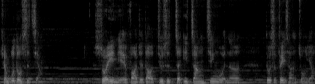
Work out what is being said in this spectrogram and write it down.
全部都是讲。所以你会发觉到，就是这一章经文呢，都是非常重要。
